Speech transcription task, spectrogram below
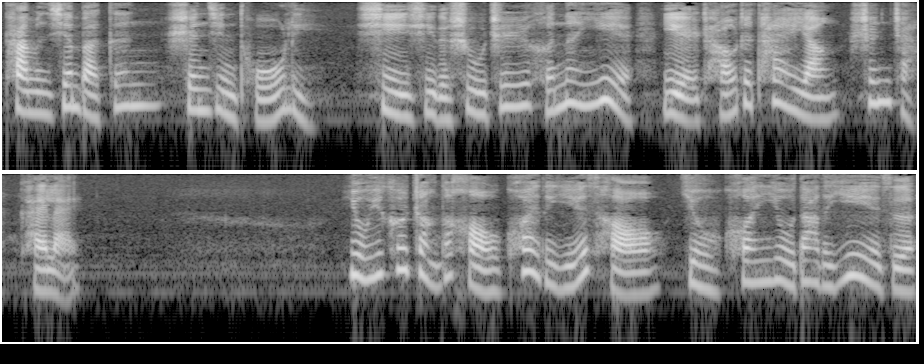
它们先把根伸进土里，细细的树枝和嫩叶也朝着太阳伸展开来。有一棵长得好快的野草，又宽又大的叶子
